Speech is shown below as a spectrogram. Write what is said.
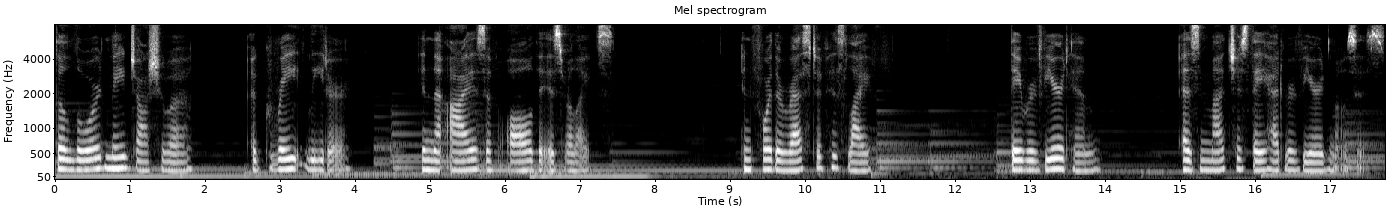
the Lord made Joshua a great leader in the eyes of all the Israelites. And for the rest of his life, they revered him as much as they had revered Moses.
